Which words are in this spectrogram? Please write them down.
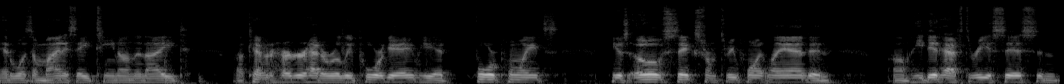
and was a minus 18 on the night. Uh, Kevin Huerter had a really poor game. He had four points. He was 0 of 6 from three point land, and um, he did have three assists and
